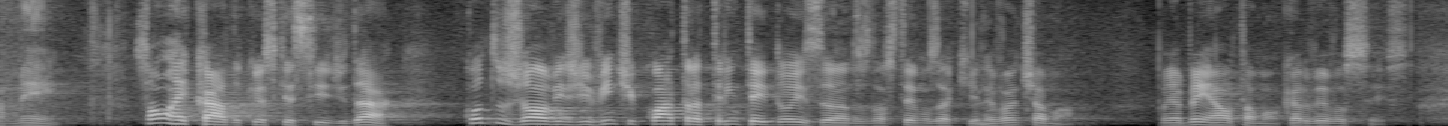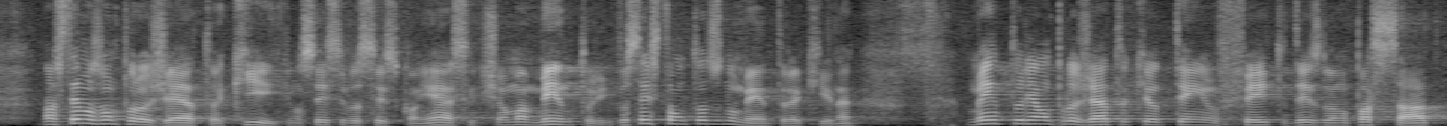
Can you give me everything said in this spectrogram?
Amém. Só um recado que eu esqueci de dar. Quantos jovens de 24 a 32 anos nós temos aqui? Levante a mão. Ponha bem alta a mão, quero ver vocês. Nós temos um projeto aqui, que não sei se vocês conhecem, que chama Mentoring. Vocês estão todos no Mentor aqui, né? Mentoring é um projeto que eu tenho feito desde o ano passado,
